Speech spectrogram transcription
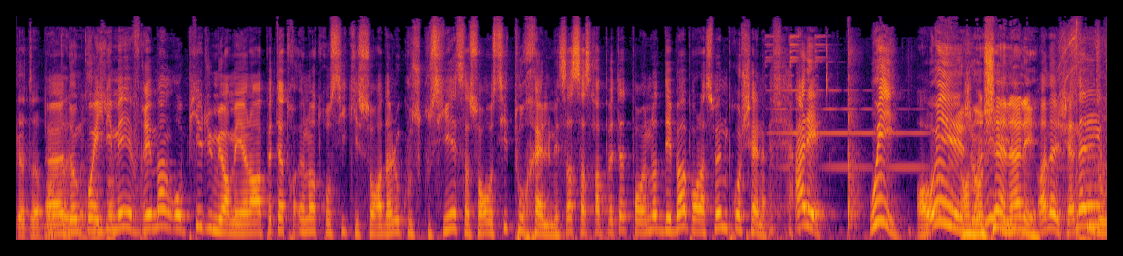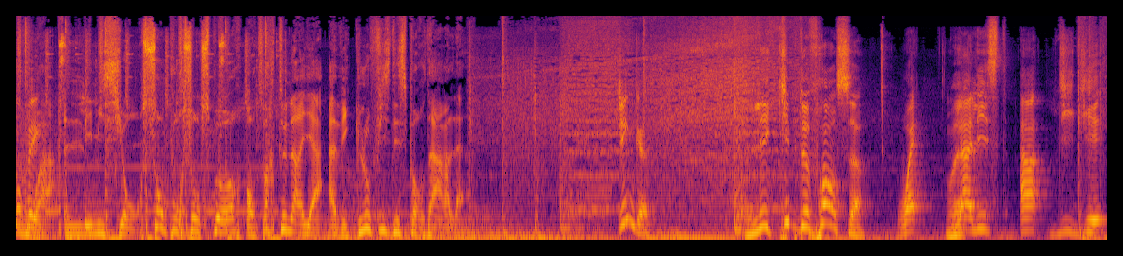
contre Euh, Porto, donc il peut ouais, il aimait vraiment au pied du mur, mais il y en aura peut-être un autre aussi qui sera dans le couscoussier, ça sera aussi Tourelle, mais ça, ça sera peut-être pour un autre débat pour la semaine prochaine. Allez, oui, oh oui, On joli. enchaîne, allez. On enchaîne, allez les copains. l'émission 100% sport en partenariat avec l'Office des sports d'Arles. Jingle. L'équipe de France. Ouais, Ouais. la liste à Didier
